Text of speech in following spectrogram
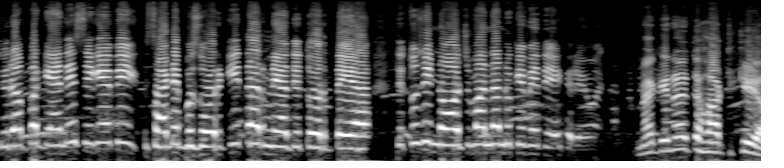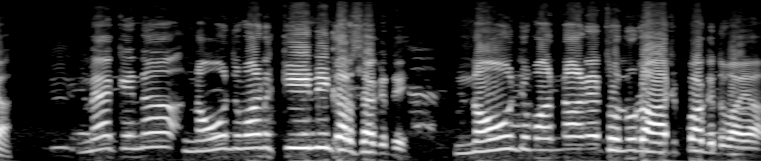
ਜਦੋਂ ਆਪਾਂ ਕਹਿੰਦੇ ਸੀਗੇ ਵੀ ਸਾਡੇ ਬਜ਼ੁਰਗ ਹੀ ਧਰਨਿਆਂ ਤੇ ਤੁਰਦੇ ਆ ਤੇ ਤੁਸੀਂ ਨੌਜਵਾਨਾਂ ਨੂੰ ਕਿਵੇਂ ਦੇਖ ਰਹੇ ਹੋ ਅੱਜ? ਮੈਂ ਕਹਿੰਦਾ ਇਹ ਤੇ ਹਟ ਕੇ ਆ। ਮੈਂ ਕਹਿੰਦਾ ਨੌਜਵਾਨ ਕੀ ਨਹੀਂ ਕਰ ਸਕਦੇ? ਨੌਜਵਾਨਾਂ ਨੇ ਤੁਹਾਨੂੰ ਰਾਜ ਭਗ ਦਵਾਇਆ।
